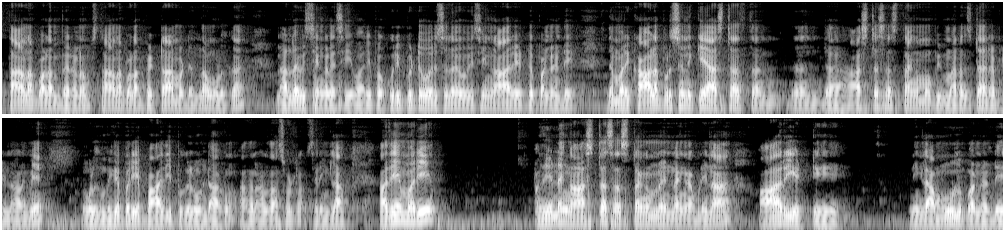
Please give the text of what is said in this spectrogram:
ஸ்தான பலம் பெறணும். ஸ்தான பலம் பெற்றால் மட்டும்தான் உங்களுக்கு நல்ல விஷயங்களை செய்வார். இப்போ குறிப்பிட்டு ஒரு சில விஷயங்கள் ஆறு எட்டு பன்னெண்டு இந்த மாதிரி காலபுருஷனுக்கே அஷ்ட இந்த அஷ்ட சஸ்தாங்கமாக போய் மறைஞ்சிட்டார் அப்படின்னாலுமே உங்களுக்கு மிகப்பெரிய பாதிப்புகள் உண்டாகும். அதனால தான் சொல்கிறோம் சரிங்களா? அதே மாதிரி அது என்னங்க? அஷ்டசஷ்டங்கம்னு என்னங்க அப்படின்னா ஆறு எட்டு நீங்களா மூணு பன்னெண்டு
